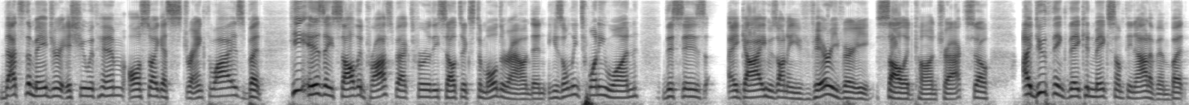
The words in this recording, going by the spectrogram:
that's the major issue with him. Also, I guess strength wise, but he is a solid prospect for the Celtics to mold around, and he's only 21. This is a guy who's on a very, very solid contract. So I do think they can make something out of him. But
